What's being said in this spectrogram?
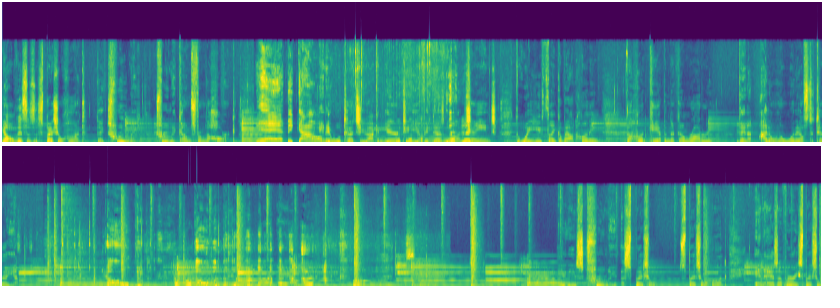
Y'all, this is a special hunt that truly, truly comes from the heart. Yeah, big dog. And it will touch you. I can guarantee you, if it does not change the way you think about hunting, the hunt camp, and the camaraderie, then I don't know what else to tell you. Oh. It is truly a special, special hunt and has a very special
